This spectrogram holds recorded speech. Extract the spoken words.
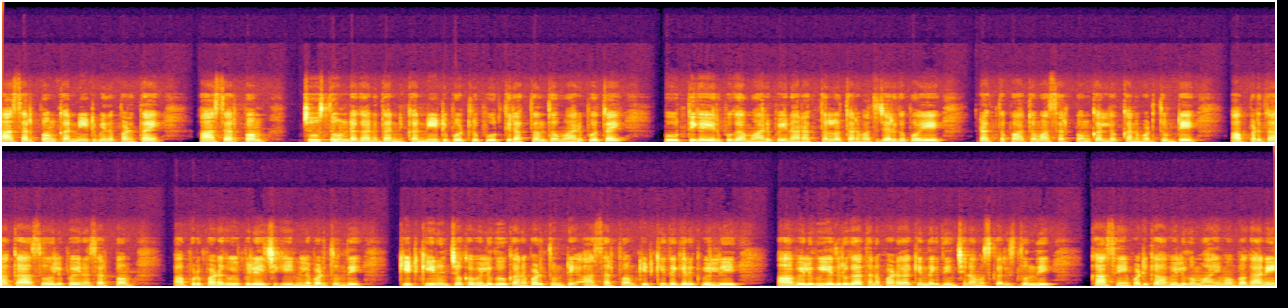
ఆ సర్పం కన్నీటి మీద పడతాయి. ఆ సర్పం చూస్తూ ఉండగానే దాని కన్నీటి బొట్లు పూర్తి రక్తంతో మారిపోతాయి. పూర్తిగా ఎరుపుగా మారిపోయిన ఆ రక్తంలో తర్వాత జరగబోయే రక్తపాతం ఆ సర్పం కళ్ళకు కనబడుతుంటే అప్పటిదాకా సోలిపోయిన సర్పం అప్పుడు పడగ విప్పి లేచి నిలబడుతుంది. కిటికీ నుంచి ఒక వెలుగు కనపడుతుంటే ఆ సర్పం కిటికీ దగ్గరికి వెళ్ళి ఆ వెలుగు ఎదురుగా తన పడగ కిందకి దించి నమస్కరిస్తుంది. కాసేపటికి ఆ వెలుగు మాయమవ్వగానే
